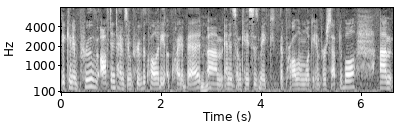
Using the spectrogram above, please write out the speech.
It can improve, oftentimes improve the quality quite a bit, Mm-hmm. um, and in some cases make the problem look imperceptible. Um,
